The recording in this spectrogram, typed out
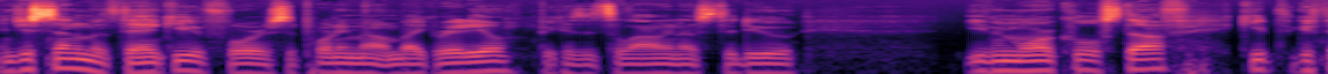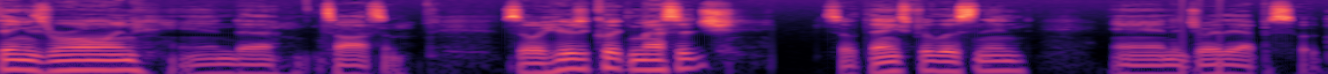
and just send them a thank you for supporting Mountain Bike Radio because it's allowing us to do even more cool stuff, keep the good things rolling, and uh, it's awesome. So here's a quick message. So thanks for listening and enjoy the episode.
